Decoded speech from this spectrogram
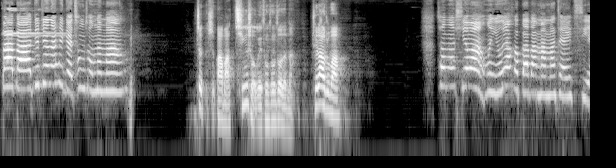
爸爸，这真的是给聪聪的吗？这可是爸爸亲手为聪聪做的呢。吹蜡烛吧。聪聪希望我永远和爸爸妈妈在一起。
